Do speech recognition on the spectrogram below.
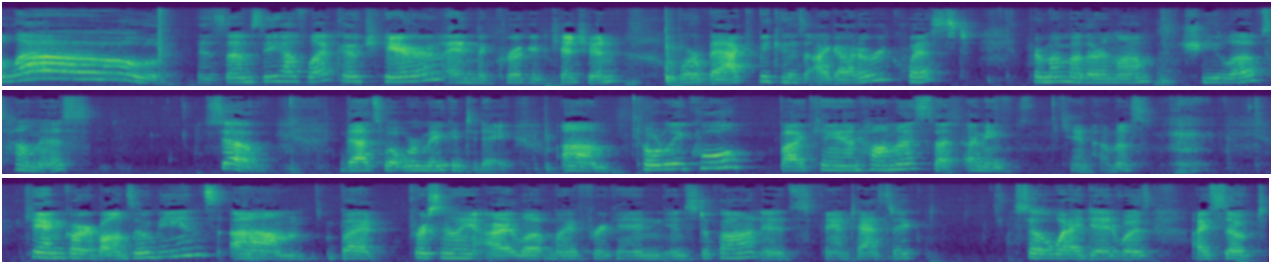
Hello! It's MC Health Life Coach here in the Crook'd Kitchen. We're back because I got a request from my mother-in-law. She loves hummus. So, that's what we're making today. Um, totally cool buy canned hummus. I mean, canned hummus. canned garbanzo beans. Um, but personally, I love my freaking Instapot. It's fantastic. So what I did was I soaked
